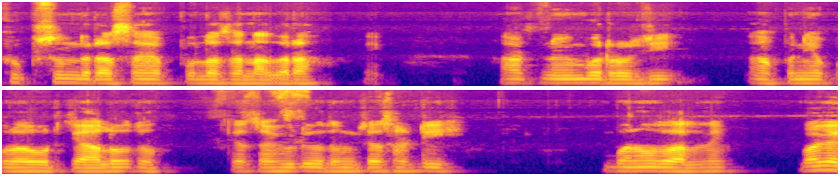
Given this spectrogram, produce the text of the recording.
खूप सुंदर असा ह्या पुलाचा नजारा. आठ नोव्हेंबर रोजी आपण या पुलावरती आलो होतो. त्याचा व्हिडिओ तुमच्यासाठी बनवता आला नाही. बघा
